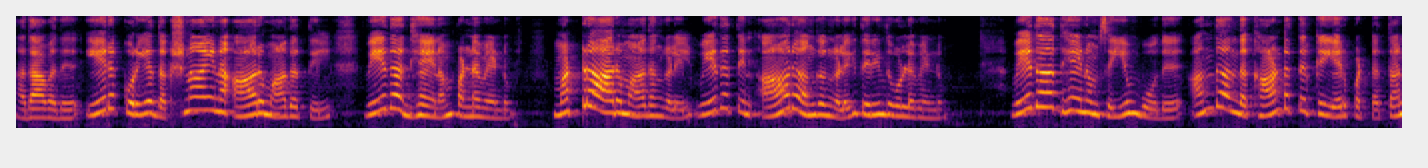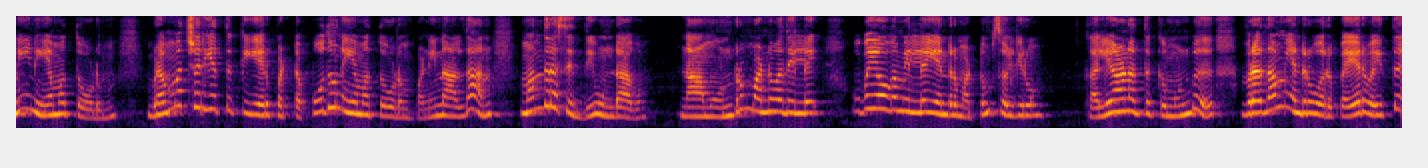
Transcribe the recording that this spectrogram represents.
அதாவது ஏறக்குறைய தக்ஷணாயன ஆறு மாதத்தில் வேத அத்தியனம் பண்ண வேண்டும். மற்ற ஆறு மாதங்களில் வேதத்தின் ஆறு அங்கங்களை தெரிந்து கொள்ள வேண்டும். வேதாத்தியனம் செய்யும்போது அந்த அந்த காண்டத்திற்கு ஏற்பட்ட தனி நியமத்தோடும் பிரம்மச்சரியத்துக்கு ஏற்பட்ட பொது நியமத்தோடும் பண்ணினால்தான் மந்திர சித்தி உண்டாகும். நாம் ஒன்றும் பண்ணுவதில்லை உபயோகம் இல்லை என்று மட்டும் சொல்கிறோம். கல்யாணத்துக்கு முன்பு விரதம் என்று ஒரு பெயர் வைத்து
